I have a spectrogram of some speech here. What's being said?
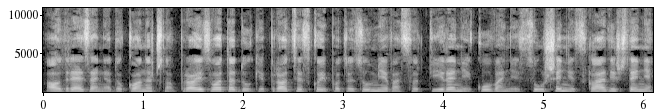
A od rezanja do konačnog proizvoda dug je proces koji podrazumijeva sortiranje, kuvanje, sušenje, skladištenje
